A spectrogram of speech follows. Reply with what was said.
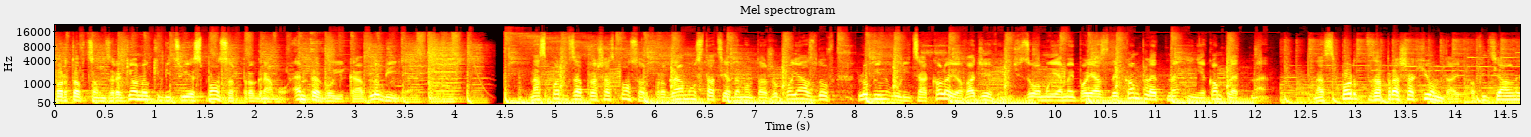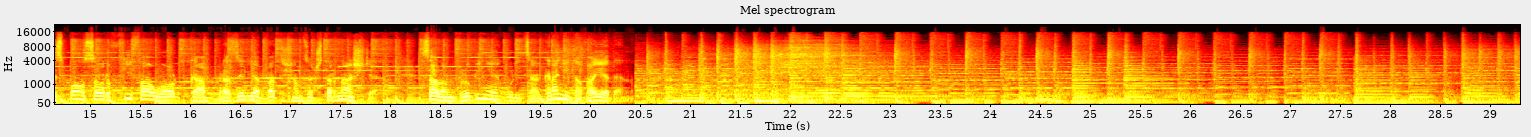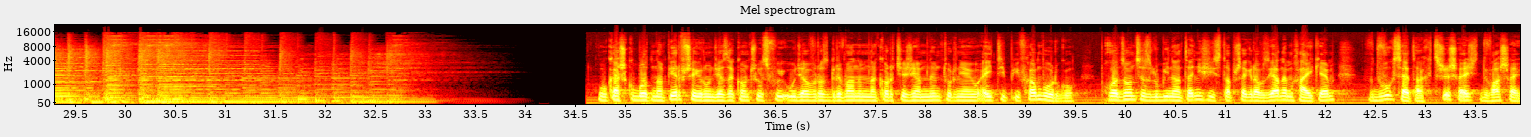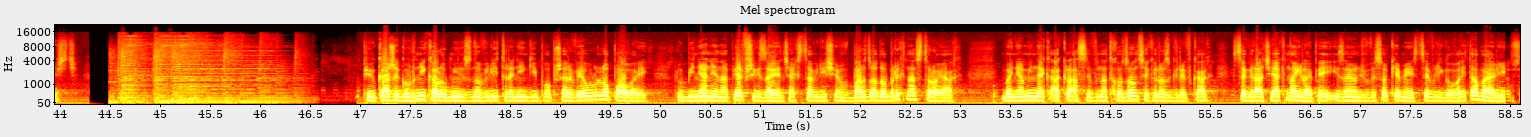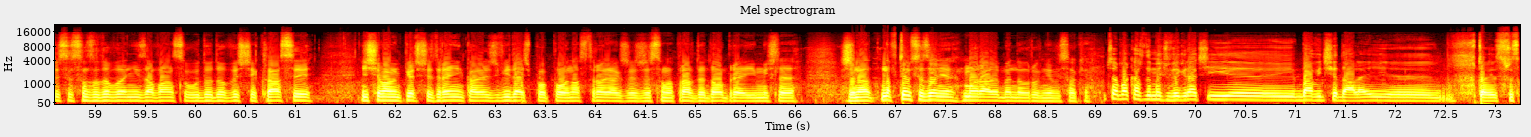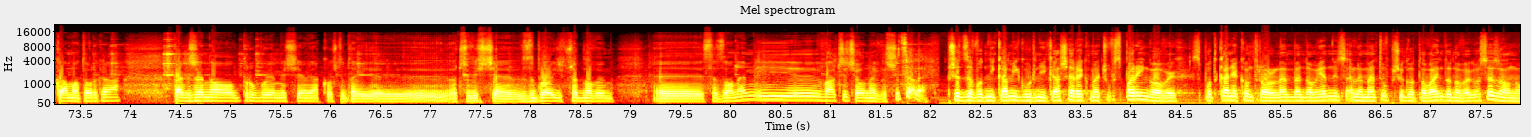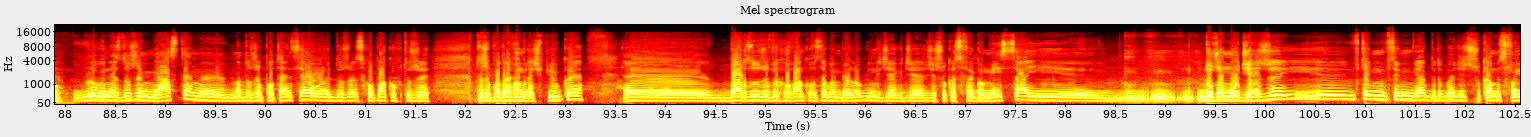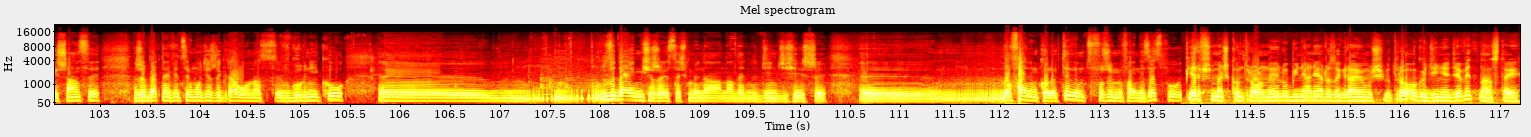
Sportowcom z regionu kibicuje sponsor programu MPWiK w Lubinie. Na sport zaprasza sponsor programu Stacja Demontażu Pojazdów Lubin ulica Kolejowa 9. Złomujemy pojazdy kompletne i niekompletne. Na sport zaprasza Hyundai, oficjalny sponsor FIFA World Cup Brazylia 2014. Salon w Lubinie, ulica Granitowa 1. Łukasz Kubot na pierwszej rundzie zakończył swój udział w rozgrywanym na korcie ziemnym turnieju ATP w Hamburgu. Pochodzący z Lubina tenisista przegrał z Janem Hajkiem w dwóch setach 3-6, 2-6. Piłkarze Górnika Lubin wznowili treningi po przerwie urlopowej. Lubinianie na pierwszych zajęciach stawili się w bardzo dobrych nastrojach. Beniaminek A-klasy w nadchodzących rozgrywkach chce grać jak najlepiej i zająć wysokie miejsce w ligowej tabeli. Wszyscy są zadowoleni z awansu do, do wyższej klasy. Dzisiaj mamy pierwszy trening, ale już widać po, po nastrojach, że, że są naprawdę dobre i myślę, że na, na, w tym sezonie morale będą równie wysokie. Trzeba każdy mecz wygrać i, i bawić się dalej. y, To jest wszystko amatorka. Także no, próbujemy się jakoś tutaj y, oczywiście zbroić przed nowym y, sezonem i y, walczyć o najwyższe cele. Przed zawodnikami Górnika szereg meczów sparingowych. Spotkania kontrolne będą jednym z elementów przygotowań do nowego sezonu. Lubin jest dużym miastem, y, ma duży potencjał, y, dużo jest chłopaków, którzy, którzy potrafią grać w piłkę. Y, Bardzo dużo wychowanków z Zagłębia Lubin, gdzie, gdzie, gdzie szuka swojego miejsca i y, dużo młodzieży i y, w tym, w tym, jakby to powiedzieć, szukamy swojej szansy, żeby jak najwięcej młodzieży grało u nas w Górniku. Y, Wydaje mi się, że jesteśmy na, na ten dzień dzisiejszy y, no, fajnym kolektywem, tworzymy fajny zespół. Pierwszy mecz kontrolny Lubinianie rozegrają już jutro o godzinie 19.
